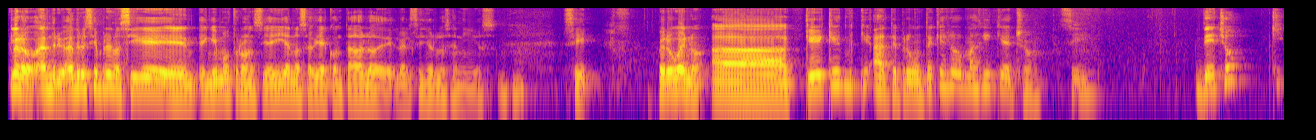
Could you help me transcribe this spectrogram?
Claro, Andrew, Andrew siempre nos sigue en, en Game of Thrones y ahí ya nos había contado lo, de, lo del Señor de los Anillos. Sí. Pero bueno, ah, ¿qué, qué, qué- ah, te pregunté qué es lo más geek que he hecho. Sí. De hecho, qui-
